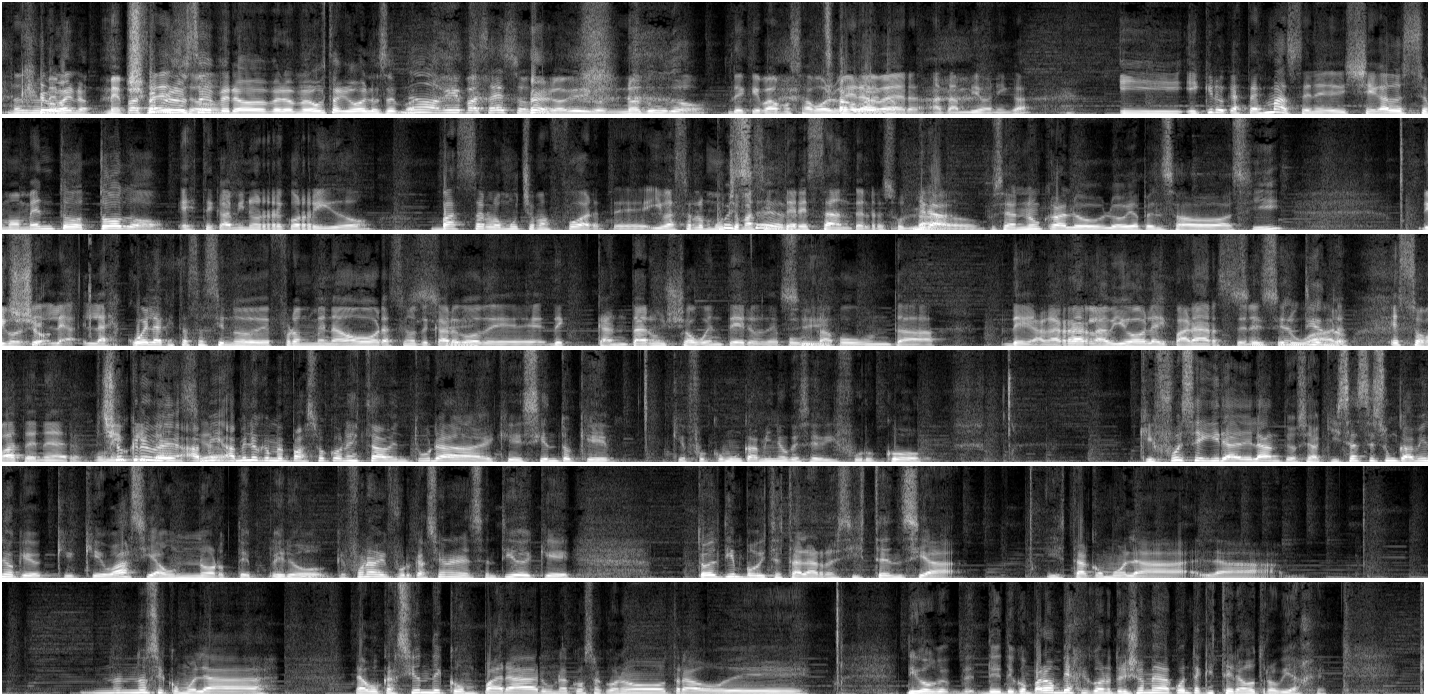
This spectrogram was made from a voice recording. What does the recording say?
No, me, bueno, me pasa yo no eso. lo sé, pero, pero me gusta que vos lo sepas. No, a mí me pasa eso, que lo digo, no dudo de que vamos a volver a ver a Tambiónica. Y, y creo que hasta es más, en el- llegado ese momento, todo este camino recorrido va a hacerlo mucho más fuerte y va a hacerlo mucho más ser. interesante el resultado. o sea, nunca lo, lo había pensado así. Digo, la, la escuela que estás haciendo de frontman ahora, haciéndote Sí. cargo de, de cantar un show entero de punta Sí. a punta, de agarrar la viola y pararse en ese lugar, entiendo. eso va a tener una Yo creo que a mí, a mí lo que me pasó con esta aventura es que siento que, que fue como un camino que se bifurcó, que fue seguir adelante, o sea, quizás es un camino que, que- que va hacia un norte, pero que fue una bifurcación en el sentido de que todo el tiempo, viste, está la resistencia y está como la... la no, no sé, como la, la vocación de comparar una cosa con otra o de digo, de, de comparar un viaje con otro. Y yo me da cuenta que este era otro viaje.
